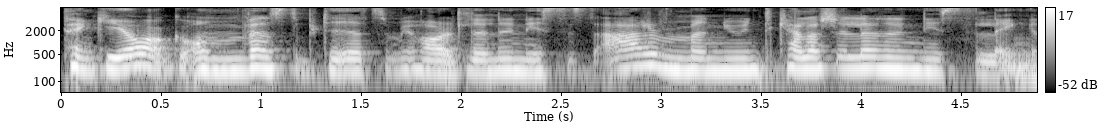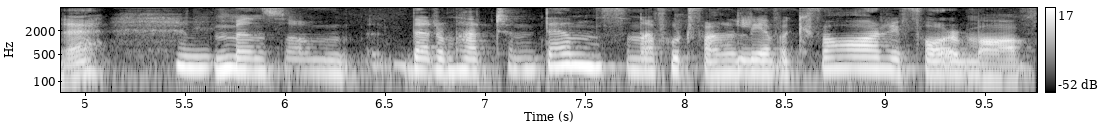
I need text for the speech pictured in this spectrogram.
tänker jag, om Vänsterpartiet som ju har ett leninistiskt arv men ju inte kallar sig leninister längre. Men som, där de här tendenserna fortfarande lever kvar i form av eh,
